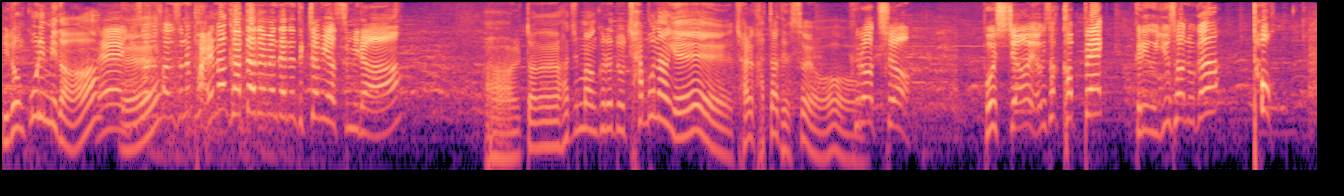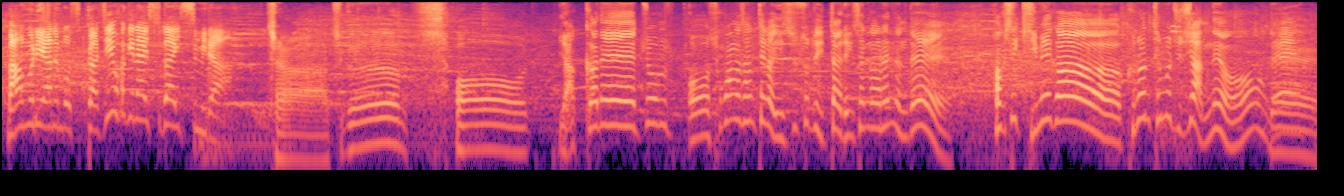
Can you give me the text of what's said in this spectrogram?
이런 골입니다. 네, 유선우 선수는 발만 갖다 대면 되는 득점이었습니다. 아, 일단은 하지만 그래도 차분하게 잘 갖다 댔어요. 그렇죠. 보시죠. 여기서 컵백 그리고 유선우가 톡 마무리하는 모습까지 확인할 수가 있습니다. 자 지금 어 약간의 좀 어, 소강 상태가 있을 수도 있다 이렇게 생각을 했는데 확실히 김해가 그런 틈을 주지 않네요. 네.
